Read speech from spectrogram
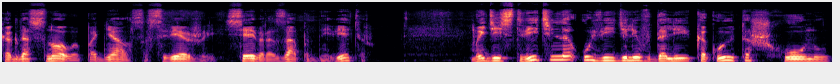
когда снова поднялся свежий северо-западный ветер, мы действительно увидели вдали какую-то шхуну,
